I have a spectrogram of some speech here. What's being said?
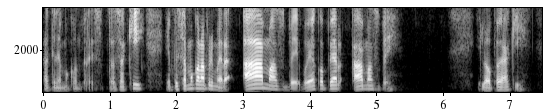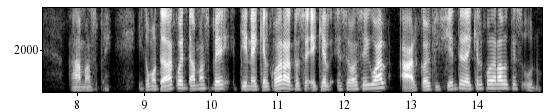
La tenemos con tres. Entonces aquí empezamos con la primera. A más B. Voy a copiar A más B. Y luego pego aquí. A más B. Y como te das cuenta, A más B tiene X al cuadrado. Entonces X, eso va a ser igual al coeficiente de X al cuadrado que es 1.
